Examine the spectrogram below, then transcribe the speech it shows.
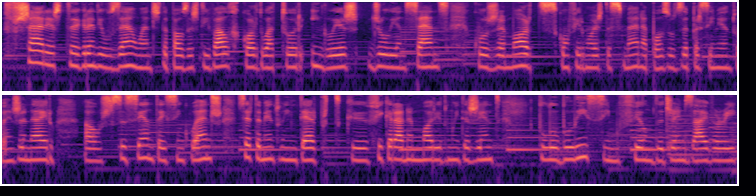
fechar esta grande ilusão antes da pausa estival, recordo o ator inglês Julian Sands, cuja morte se confirmou esta semana após o desaparecimento em janeiro, aos 65 anos. Certamente um intérprete que ficará na memória de muita gente pelo belíssimo filme de James Ivory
